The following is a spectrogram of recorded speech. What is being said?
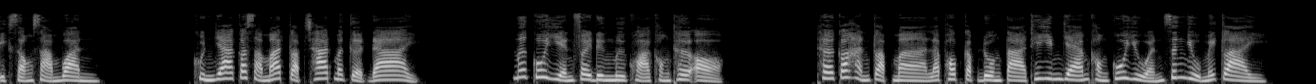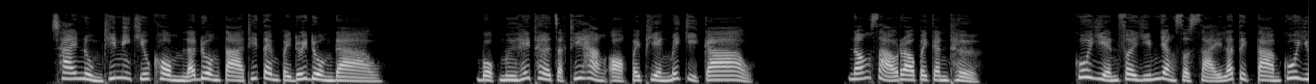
อีกสองสามวัน คุณย่าก็สามารถกลับชาติมาเกิดได้ เมื่อกู้เหยียนเฟยดึงมือขวาของเธอออก เธอก็หันกลับมาและพบกับดวงตาที่ยิ้มแย้มของกู้หยวนซึ่งอยู่ไม่ไกล ชายหนุ่มที่มีคิ้วคมและดวงตาที่เต็มไปด้วยดวงดาวโบกมือให้เธอจากที่ห่างออกไปเพียงไม่กี่ก้าว น้องสาวเราไปกันเถอะ กู้เหยียนเฟยยิ้มอย่างสดใสและติดตามกู้หย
